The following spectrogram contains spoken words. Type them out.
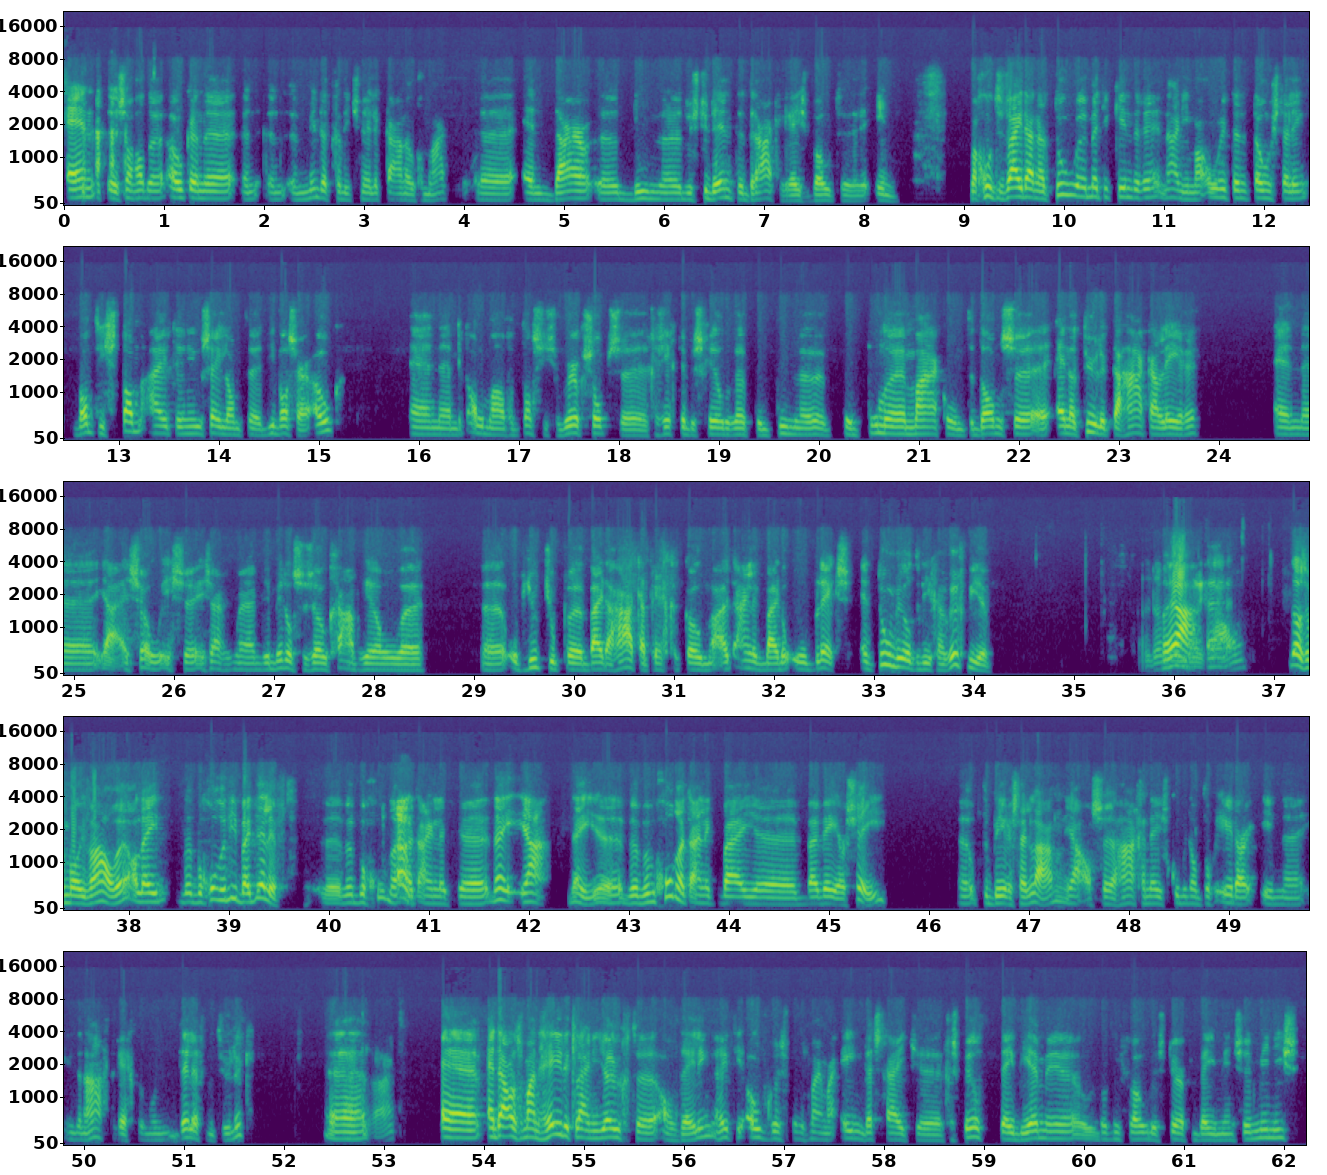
En eh, ze hadden ook een, eh, een, een, een minder traditionele kano gemaakt. En daar doen de studenten drakenraceboten in. Maar goed, wij daar naartoe met die kinderen, naar die Maori tentoonstelling. Want die stam uit Nieuw-Zeeland, die was er ook. En eh, met allemaal fantastische workshops, eh, gezichten beschilderen, pompoenen, pomponnen maken om te dansen. eh, en natuurlijk de haka leren. En ja, en zo is, is eigenlijk maar de middelste zoon Gabriel op YouTube bij de haka terechtgekomen. Uiteindelijk bij de All Blacks. En toen wilde hij gaan rugbyen. Oh, dat Nou is ja, een mooi verhaal. Dat is een mooi verhaal, hè? Alleen, we begonnen niet bij Delft. We begonnen Oh. uiteindelijk... nee, ja, nee we, we begonnen uiteindelijk bij, bij WRC. Eh, op de Berensteinlaan. Ja, als uh, Hagenees kom je dan toch eerder in, eh, in Den Haag terecht dan in Delft natuurlijk. Eh, en, en daar was maar een hele kleine jeugdafdeling. Heeft hij overigens volgens mij maar één wedstrijdje gespeeld. TBM eh, op dat niveau, dus Turken, Benjamins en Minis.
